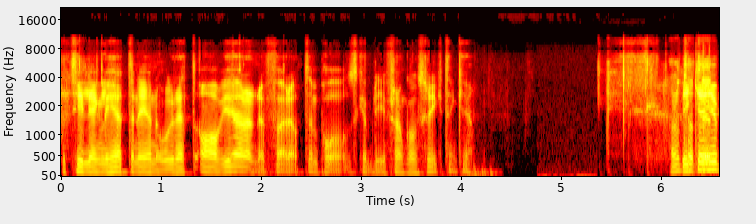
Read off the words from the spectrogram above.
Och tillgängligheten är nog rätt avgörande för att en podd ska bli framgångsrik, tänker jag. Har, Vi ju,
